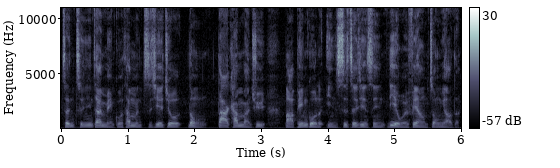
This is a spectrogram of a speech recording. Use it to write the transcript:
曾曾经在美国，他们直接就弄大看板去把苹果的隐私这件事情列为非常重要的。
